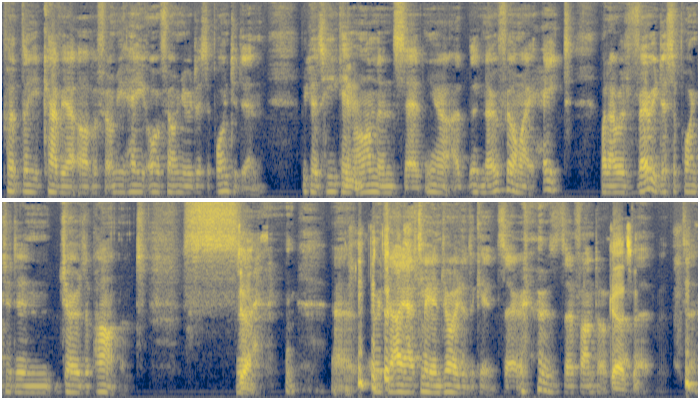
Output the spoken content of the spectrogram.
put the caveat of a film you hate or a film you were disappointed in, because he came Mm. on and said, you know, "Uh, there's no film I hate, but I was very disappointed in Joe's apartment. So, Yeah. uh, which I actually enjoyed as a kid, so it was uh, fun talking Gotcha. about that. But, uh,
